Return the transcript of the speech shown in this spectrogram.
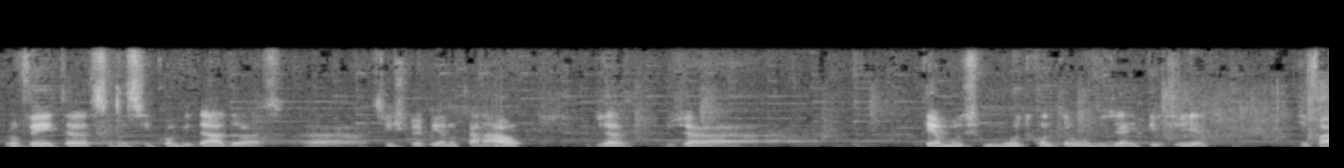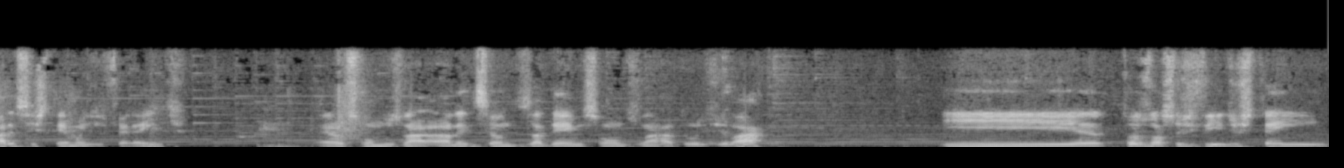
Aproveita, sinta-se convidado a, a se inscrever no canal. Já, já temos muito conteúdo de RPG, de vários sistemas diferentes. É, eu sou um dos, além de ser um dos ADMs, sou um dos narradores de lá. E todos os nossos vídeos têm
